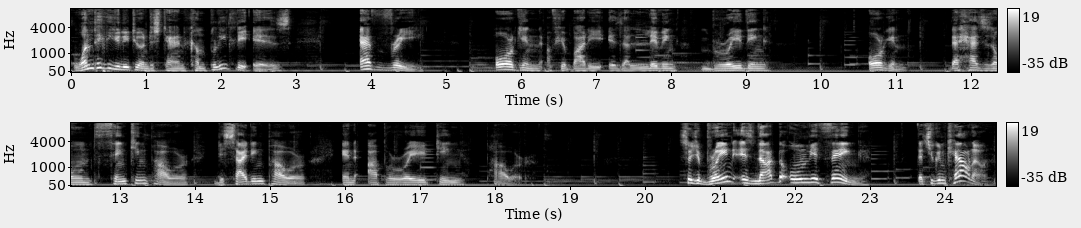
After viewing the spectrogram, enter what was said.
One thing you need to understand completely is every organ of your body is a living breathing organ that has its own thinking power, deciding power, and operating power. So your brain is not the only thing that you can count on.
